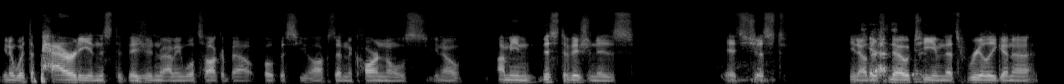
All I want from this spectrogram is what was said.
you know, with the parity in this division. I mean, we'll talk about both the Seahawks and the Cardinals. You know, I mean, this division is, it's just, you know, there's Yeah. no team that's really gonna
